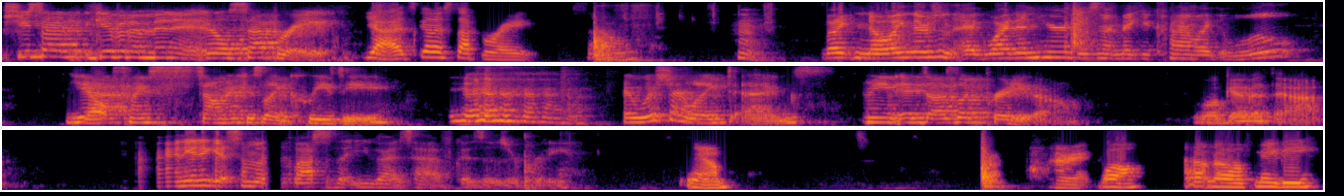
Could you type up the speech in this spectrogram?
She said give it a minute, it'll separate. yeah it's gonna separate so Like knowing there's an egg white in here, doesn't it make you kind of like a little? Yes, my stomach is like queasy. I wish I liked eggs. I mean, it does look pretty though. We'll give it that. I need to get some of the glasses that you guys have because those are pretty. yeah all right well i don't know if maybe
